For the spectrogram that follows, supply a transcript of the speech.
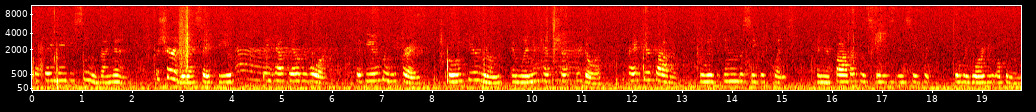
that they may be seen by men. Assuredly, I say to you, they have their reward. But you, when you pray, go into your room, and when you have shut your door, pray to your Father, who is in the secret place, and your Father who sees in secret will reward you openly.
